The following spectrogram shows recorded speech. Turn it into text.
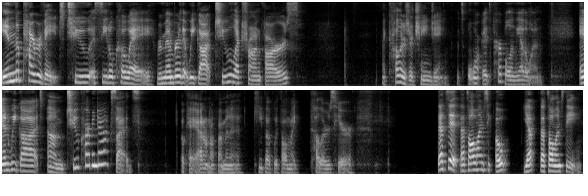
In the pyruvate to acetyl-CoA, remember that we got two electron cars. My colors are changing. It's, or, it's purple in the other one. And we got um, two carbon dioxides. Okay, I don't know if I'm going to keep up with all my colors here. That's it. That's all I'm seeing. Oh, yep, that's all I'm seeing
